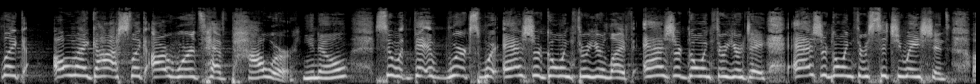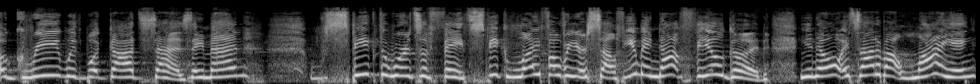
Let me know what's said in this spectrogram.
Like, oh my gosh, like our words have power, you know? So it works where as you're going through your life, as you're going through your day, as you're going through situations, agree with what God says. Amen? Speak the words of faith. Speak life over yourself. You may not feel good. You know, it's not about lying.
